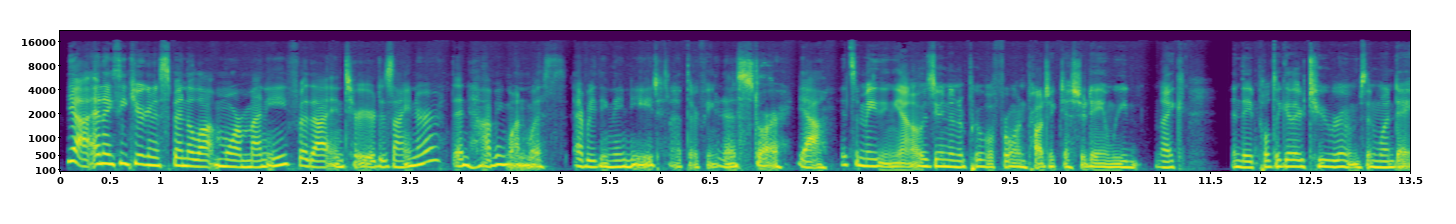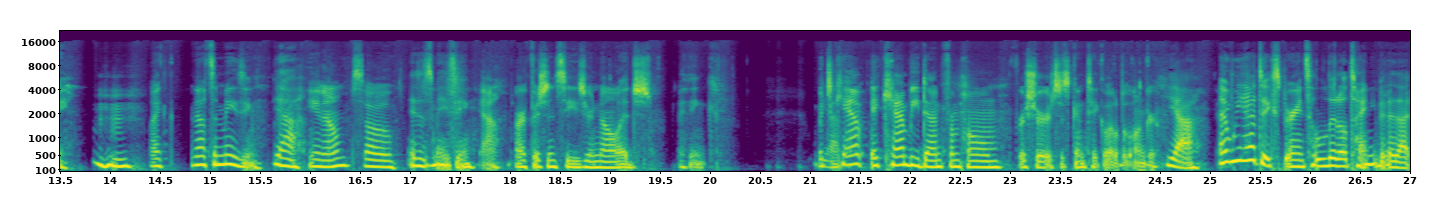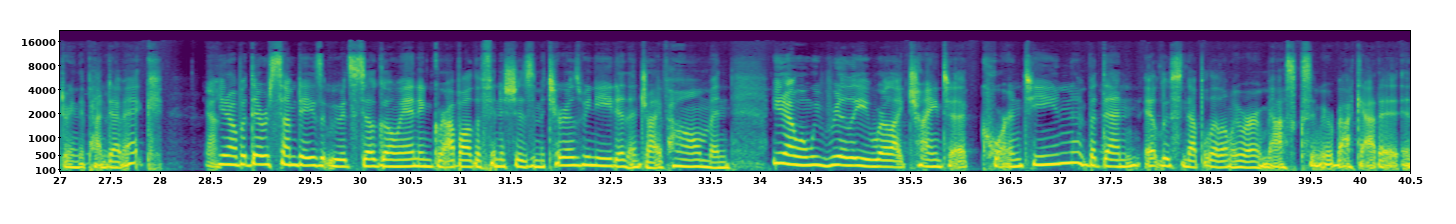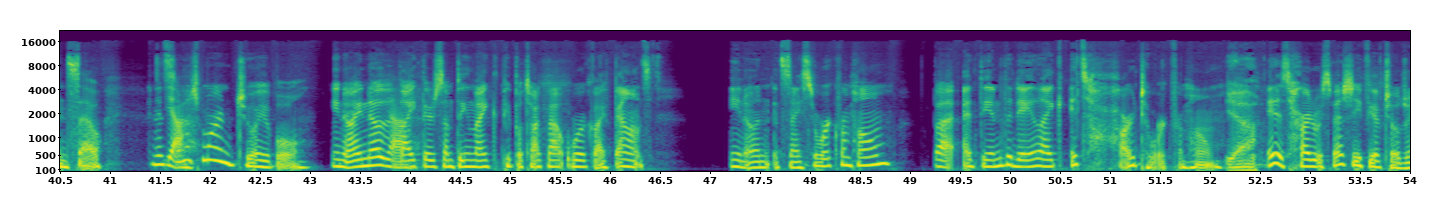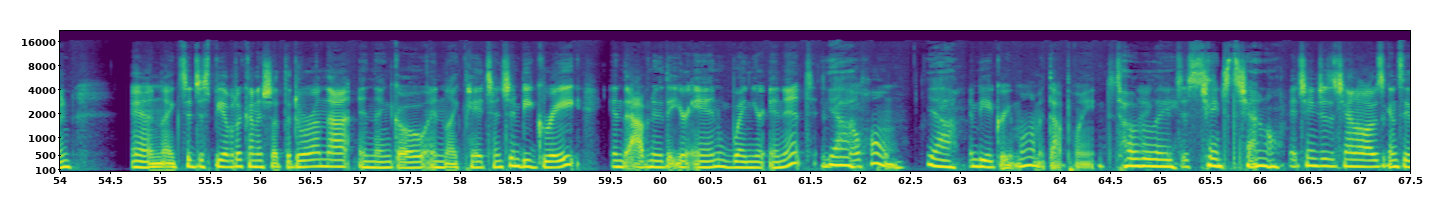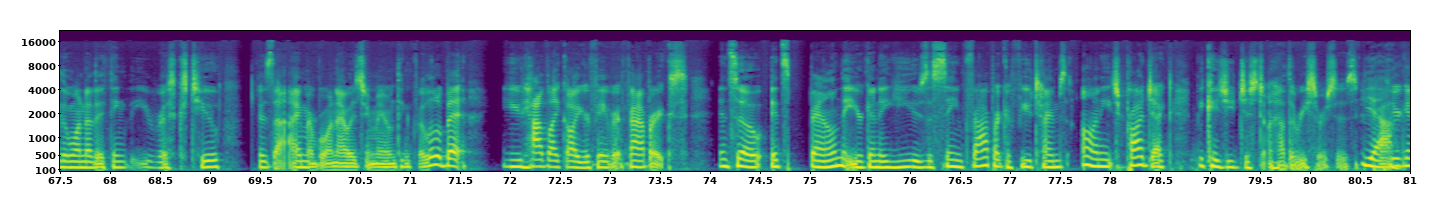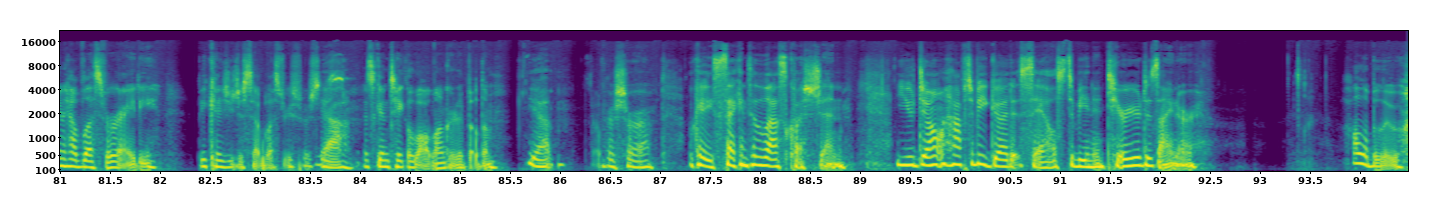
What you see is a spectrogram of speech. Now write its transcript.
Yeah, and I think you're going to spend a lot more money for that interior designer than having one with everything they need At their in a store. Yeah. It's amazing. Yeah. I was doing an approval for one project yesterday and we like, and they pulled together two rooms in one day. Mm-hmm. Like, that's amazing, Yeah. you know? So, It is amazing. yeah, our efficiencies, your knowledge, I think, which Yeah. can, it can be done from home for sure. It's just going to take a little bit longer. Yeah. And we had to experience a little tiny bit of that during the pandemic. Yeah. You know, but there were some days that we would still go in and grab all the finishes and materials we need and then drive home. And, you know, when we really were like trying to quarantine, but then it loosened up a little and we were wearing masks and we were back at it. And so, And it's Yeah. so much more enjoyable. You know, I know that Yeah. like there's something like people talk about work life balance, you know, and it's nice to work from home. But at the end of the day, like it's hard to work from home. Yeah. It is hard, especially if you have children. And like to just be able to kind of shut the door on that and then go and like pay attention, be great in the avenue that you're in when you're in it, and Yeah. go home yeah, and be a great mom at that point. totally Like, it just change the channel. it changes the channel. I was going to say the one other thing that you risk too is that I remember when I was doing my own thing for a little bit, you have like all your favorite fabrics. And so it's bound that you're going to use the same fabric a few times on each project because you just don't have the resources. Yeah. So you're going to have less variety because you just have less resources. Yeah. It's going to take a lot longer to build them. Yeah, for sure. Okay, second to the last question. You don't have to be good at sales to be an interior designer. Hullabaloo.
